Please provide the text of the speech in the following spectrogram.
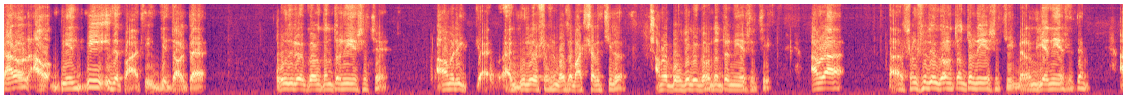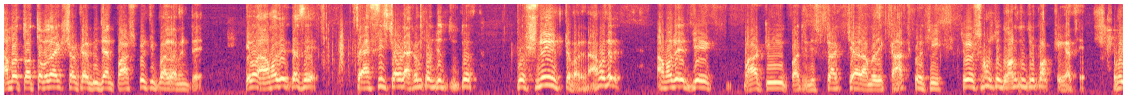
কারণ বিএনপি ইজ এ পার্টি যে দলটা গণতন্ত্র নিয়ে এসেছে বাকশালে ছিল। আমরা বহুদলীয় গণতন্ত্র নিয়ে এসেছি। আমরা সংসদীয় গণতন্ত্র নিয়ে এসেছি, ম্যাডাম ইয়ে নিয়ে এসেছেন। আমরা তত্ত্বাবধায়ক সরকার বিধান পাশ করেছি পার্লামেন্টে। এবং আমাদের কাছে ফ্যাসিস্ট আমরা এখন পর্যন্ত তো প্রশ্নই উঠতে পারে না। আমাদের আমাদের যে পার্টি, পার্টির স্ট্রাকচার আমরা যে কাজ করেছি, সেগুলো সমস্ত গণতন্ত্রের পক্ষে গেছে। এবং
